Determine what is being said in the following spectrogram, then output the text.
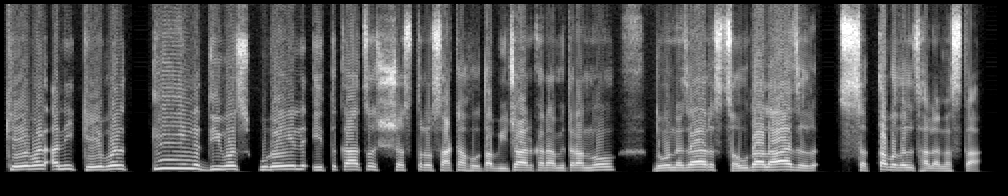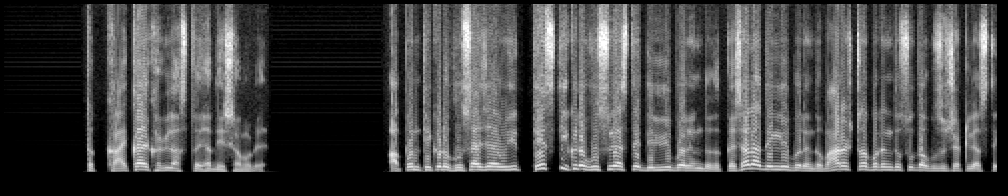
केवळ आणि केवळ तीन दिवस पुरेल इतकाच शस्त्र साठा होता. विचार करा मित्रांनो दोन हजार चौदाला जर सत्ता बदल झाला नसता. तर काय काय घडलं असतं या देशामध्ये? आपण तिकडे घुसायच्या ऐवजी तेच तिकडे घुसले असते दिल्लीपर्यंत. कशाला दिल्लीपर्यंत? महाराष्ट्रापर्यंत सुद्धा घुसू शकले असते.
